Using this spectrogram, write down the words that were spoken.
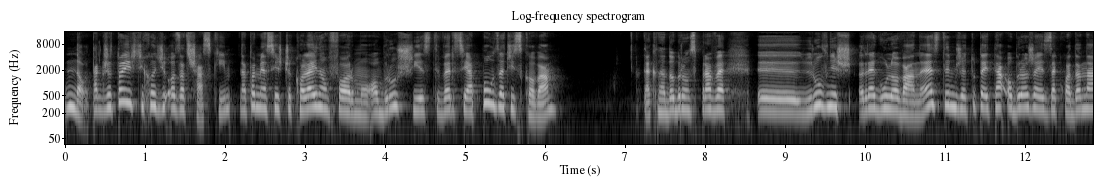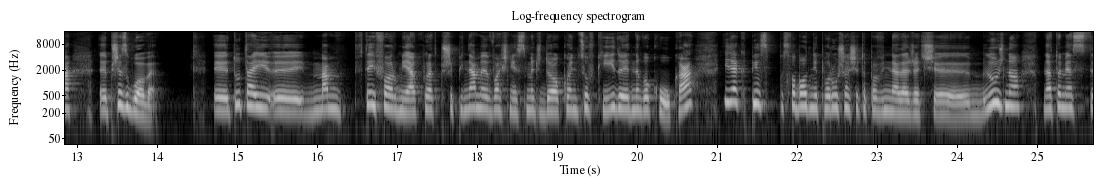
No, także to jeśli chodzi o zatrzaski. Natomiast jeszcze kolejną formą obrusz jest wersja półzaciskowa. Tak, na dobrą sprawę yy, również regulowane, z tym, że tutaj ta obroża jest zakładana yy, przez głowę. Yy, tutaj y, mam w tej formie akurat przypinamy właśnie smycz do końcówki, do jednego kółka i jak pies swobodnie porusza się, to powinna leżeć e, luźno, natomiast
